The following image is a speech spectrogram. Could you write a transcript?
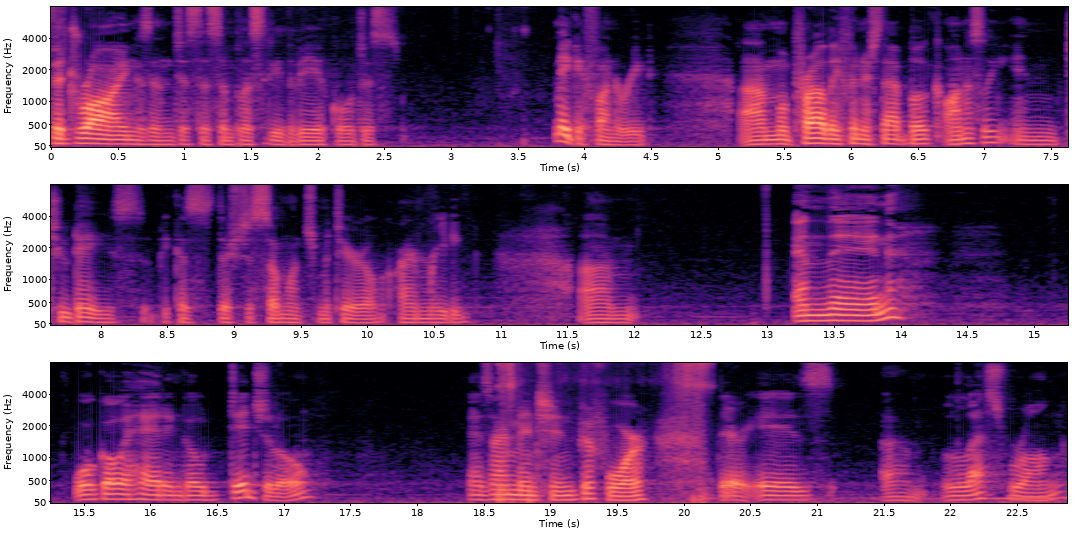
the drawings and just the simplicity of the vehicle just make it fun to read. Um, we'll probably finish that book, honestly, in two days because there's just so much material I'm reading. Um, and then we'll go ahead and go digital. As I mentioned before, there is um, Less Wrong,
